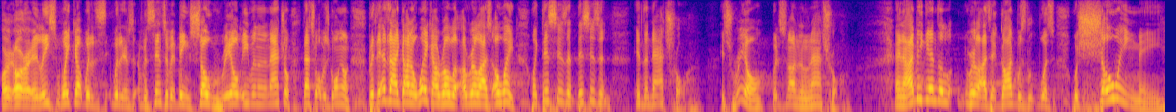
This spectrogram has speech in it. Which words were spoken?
Or, or at least wake up with, with a sense of it being so real, even in the natural. That's what was going on. But as I got awake, I, rolled, I realized, oh wait, wait, this isn't this isn't in the natural. It's real, but it's not in the natural. And I began to realize that God was was was showing me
